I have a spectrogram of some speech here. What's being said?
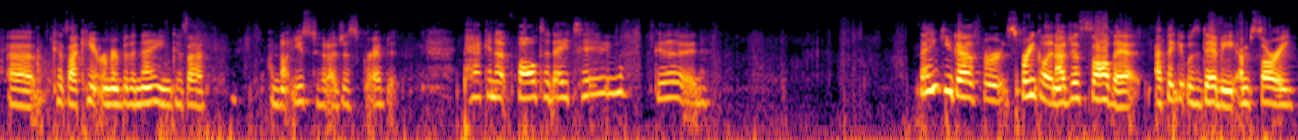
because uh, I can't remember the name because I I'm not used to it. I just grabbed it. Packing up fall today too. Good. Thank you guys for sprinkling. I just saw that. I think it was Debbie. I'm sorry.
